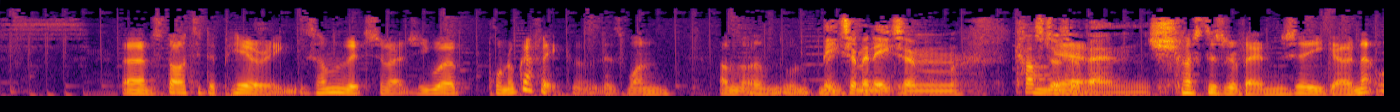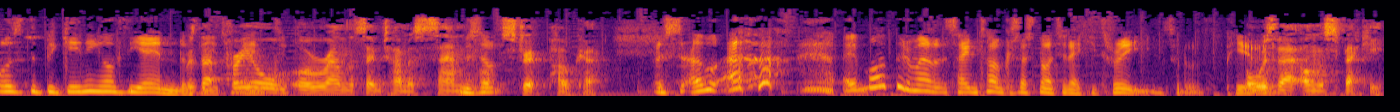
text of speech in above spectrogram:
um, started appearing. Some of which actually were pornographic. There's one. I'm not. I'm not Beat 'em and eat 'em, Custer's Yeah. Revenge. Custer's Revenge. There you go. And that was the beginning of the end. Was of that pre or, or around the same time as Sam Was that- Strip Poker? So- it might have been around at the same time because that's 1983 sort of period. Or was that on the Speccy?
